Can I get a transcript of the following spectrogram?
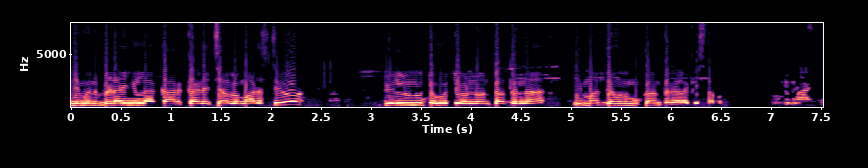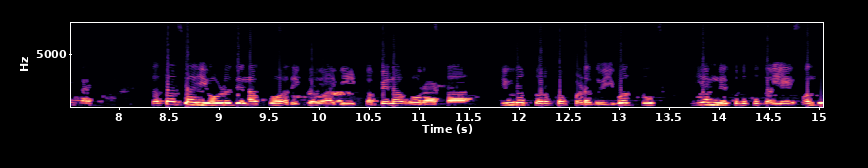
ನಿಮ್ಮನ್ನ ಬಿಡಂಗಿಲ್ಲ, ಕಾರ್ಖಾನೆ ಚಾಲು ಮಾಡಿಸ್ತೀವಿ. ಬಿಲ್ಲುನು ತಗೋತೀವಿ ಅನ್ನುವಂಥದ್ದನ್ನ ಈ ಮಾಧ್ಯಮದ ಮುಖಾಂತರ ಹೇಳಕ್ ಇಷ್ಟಪಡ್ತೀನಿ. ಸತತ ಏಳು ದಿನಕ್ಕೂ ಅಧಿಕವಾಗಿ ಕಬ್ಬಿನ ಹೋರಾಟ, ತೀವ್ರ ಸ್ವರೂಪ ಪಡೆದು ಇವತ್ತು ಸಿಎಂ ನೇತೃತ್ವದಲ್ಲಿ ಒಂದು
